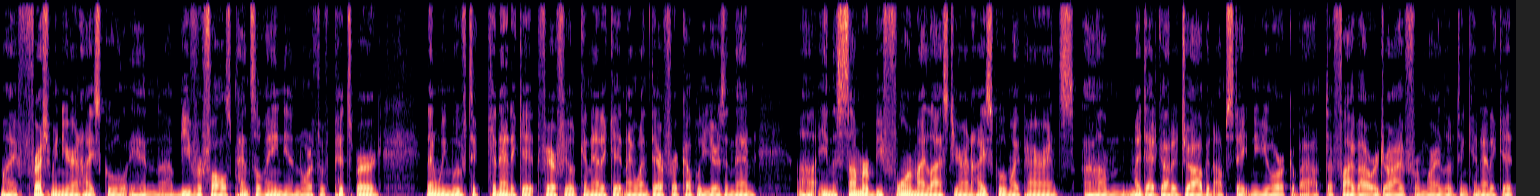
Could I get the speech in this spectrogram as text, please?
my freshman year in high school in uh, Beaver Falls, Pennsylvania, north of Pittsburgh. Then we moved to Connecticut, Fairfield, Connecticut, and I went there for a couple of years. And then uh, in the summer before my last year in high school, my parents, um, my dad got a job in upstate New York, about a five hour drive from where I lived in Connecticut.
